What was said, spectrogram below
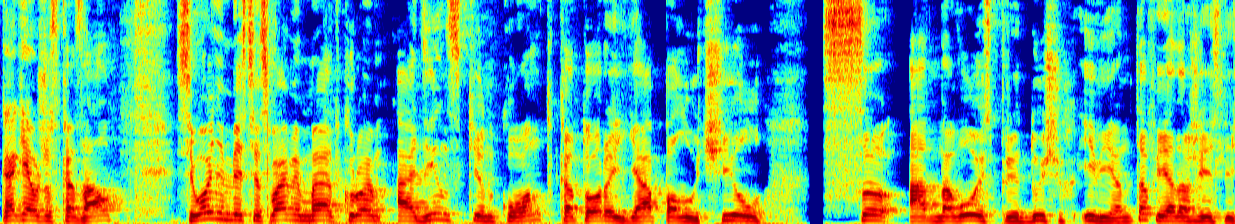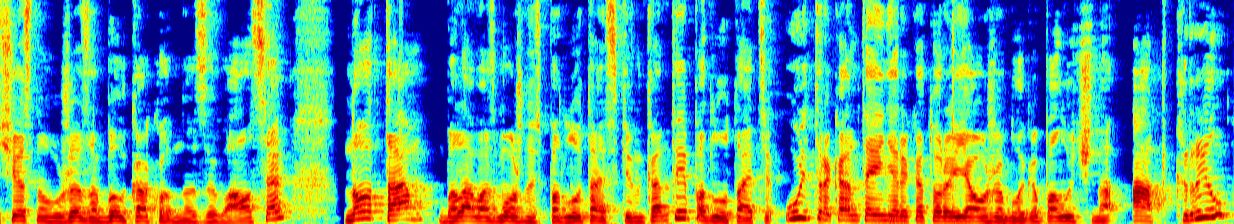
Как я уже сказал, сегодня вместе с вами мы откроем один скин-конт, который я получил с одного из предыдущих ивентов. Я даже, если честно, уже забыл, как он назывался. Но там была возможность подлутать скин-конты, подлутать ультра-контейнеры, которые я уже благополучно открыл.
